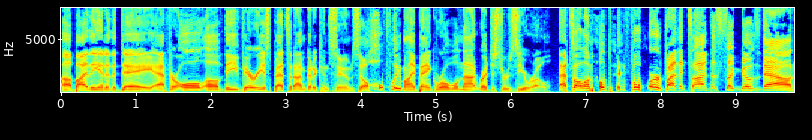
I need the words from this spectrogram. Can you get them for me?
Uh, by the end of the day after all of the various bets that I'm going to consume. So hopefully my bankroll will not register zero. That's all I'm hoping for by the time the sun goes down.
